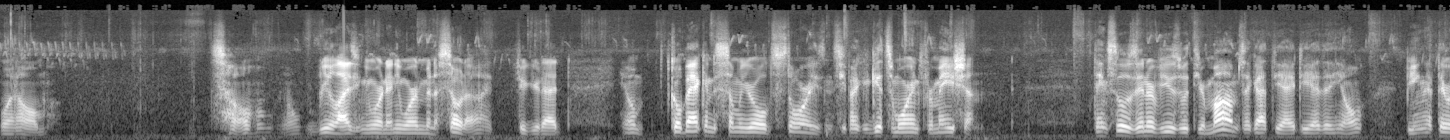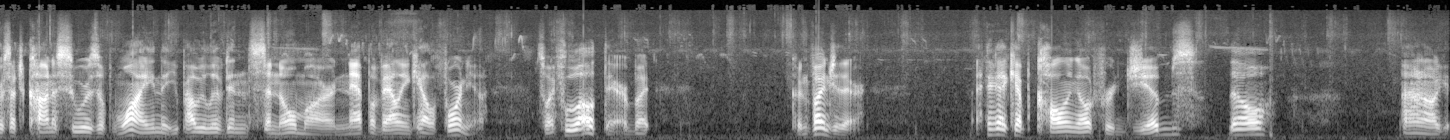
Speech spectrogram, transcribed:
went home. So, you know, realizing you weren't anywhere in Minnesota, I figured I'd, you know, go back into some of your old stories and see if I could get some more information. Thanks to those interviews with your moms, I got the idea that, you know, being that they were such connoisseurs of wine, that you probably lived in Sonoma or Napa Valley in California. So I flew out there, but couldn't find you there. I think I kept calling out for jibs, though. I don't know,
